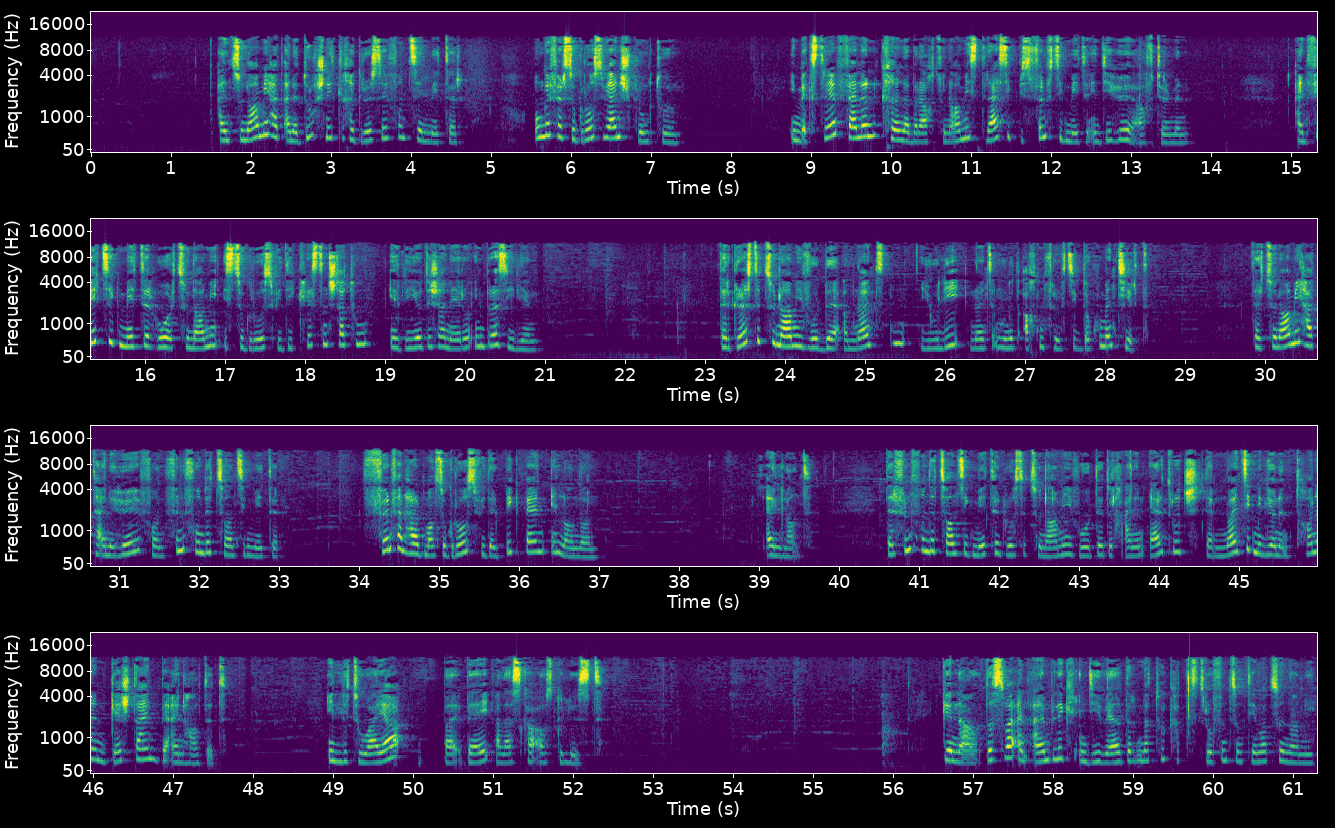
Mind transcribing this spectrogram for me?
Ein Tsunami hat eine durchschnittliche Größe von 10 Meter, ungefähr so groß wie ein Sprungturm. Im Extremfällen können aber auch Tsunamis 30 bis 50 Meter in die Höhe auftürmen. Ein 40 Meter hoher Tsunami ist so groß wie die Christenstatue in Rio de Janeiro in Brasilien. Der größte Tsunami wurde am 19. Juli 1958 dokumentiert. Der Tsunami hatte eine Höhe von 520 Meter, fünfeinhalb Mal so groß wie der Big Ben in London, England. Der 520 Meter große Tsunami wurde durch einen Erdrutsch der 90 Millionen Tonnen Gestein beinhaltet. In Lituaya Bay, Alaska ausgelöst. Genau, das war ein Einblick in die Welt der Naturkatastrophen zum Thema Tsunami.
